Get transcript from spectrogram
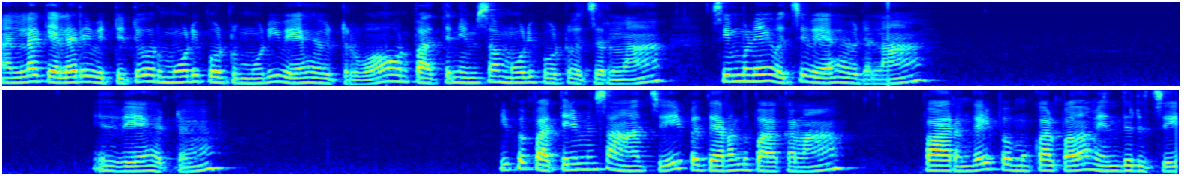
நல்லா கிளறி விட்டுட்டு ஒரு மூடி போட்டு மூடி வேக விட்டுருவோம். ஒரு பத்து நிமிஷம் மூடி போட்டு வச்சிடலாம். சிம்மிலே வச்சு வேக விடலாம். இது வேகட்டும். இப்போ பத்து நிமிஷம் ஆச்சு. இப்போ திறந்து பார்க்கலாம். பாருங்கள் இப்போ முக்கால் பதம் வெந்துடுச்சு.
